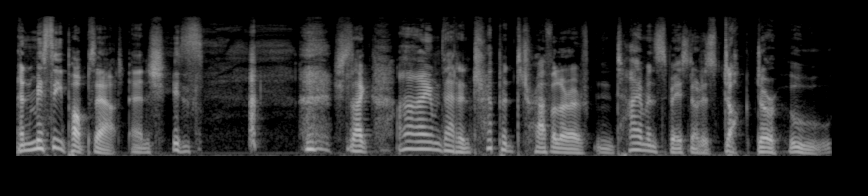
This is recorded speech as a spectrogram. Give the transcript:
and Missy pops out, and she's she's like, "I'm that intrepid traveler in time and space known as Doctor Who."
